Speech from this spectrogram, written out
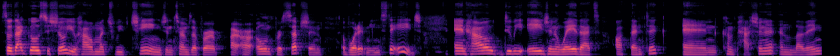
so that goes to show you how much we've changed in terms of our our, our own perception of what it means to age. And how do we age in a way that's authentic and compassionate and loving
